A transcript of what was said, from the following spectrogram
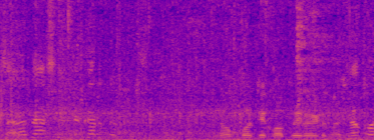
चालत असेल तर करतो नको ते कॉपीराईटमध्ये नको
